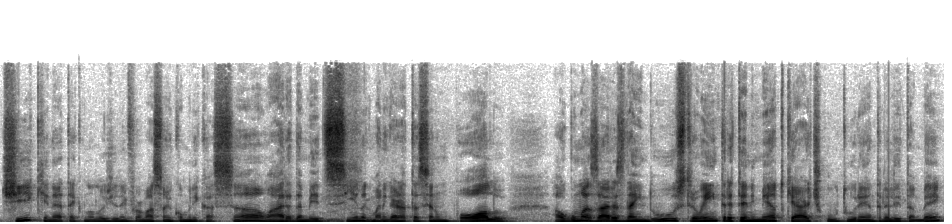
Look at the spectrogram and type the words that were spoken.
TIC, né, Tecnologia da Informação e Comunicação, a área da medicina, que Maringá já está sendo um polo, algumas áreas da indústria, o entretenimento, que a arte e cultura entra ali também.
